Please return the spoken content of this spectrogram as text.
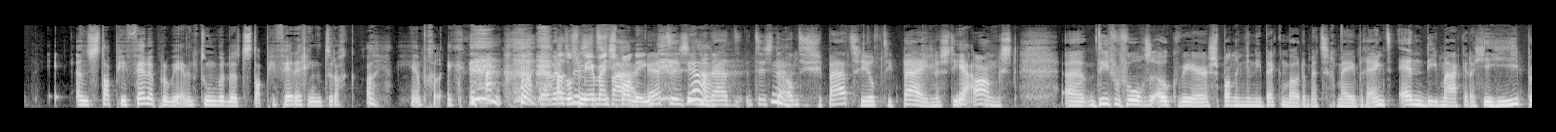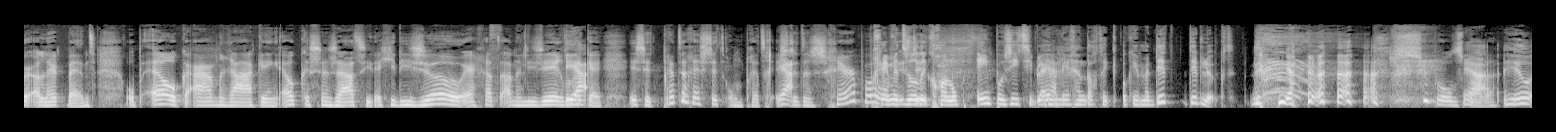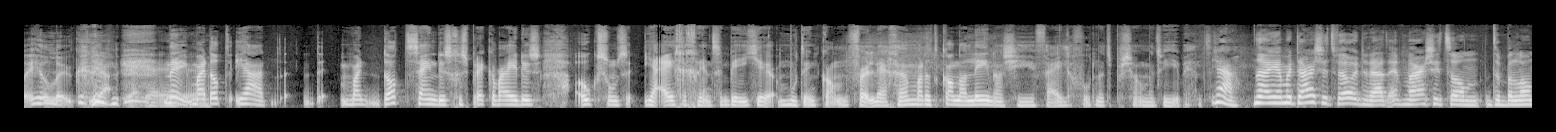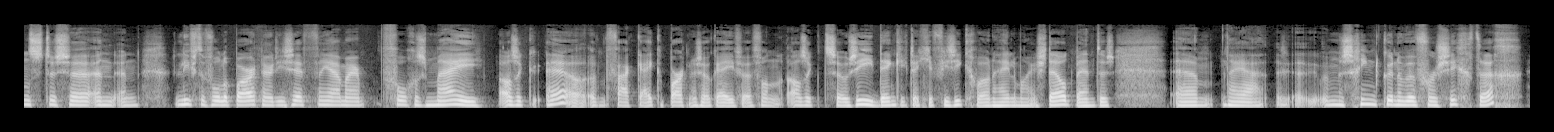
een stapje verder proberen. En toen we dat stapje verder gingen, toen dacht ik, oh ja, je hebt gelijk. Ja, dat was meer mijn vaak, spanning. hè. Het is Ja. inderdaad, het is de Ja. anticipatie op die pijn, dus die angst, eh, die vervolgens ook weer spanning in die bekkenbodem met zich meebrengt. En die maken dat je hyper alert bent op elke aanraking, elke sensatie, dat je die zo erg gaat analyseren. Oké, is dit prettig? Is dit onprettig? Is Ja. dit een scherpe? Op een gegeven moment wilde ik gewoon op één positie blijven liggen. En dacht ik, oké, maar dit, dit lukt. super ontspannen. Ja, heel, heel leuk. Ja, ja, ja, nee, maar dat, ja, maar dat zijn dus gesprekken waar je dus ook soms je eigen grens een beetje moet en kan verleggen. Maar dat kan alleen als je je veilig voelt met de persoon met wie je bent. Ja, nou ja, maar daar zit wel inderdaad. En waar zit dan de balans tussen een, een liefdevolle partner die zegt van ja, maar volgens mij, als ik hè, vaak kijken partners ook even van als ik het zo zie, denk ik dat je fysiek gewoon helemaal hersteld bent. Dus ehm, nou ja, eh, misschien kunnen we voorzichtig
